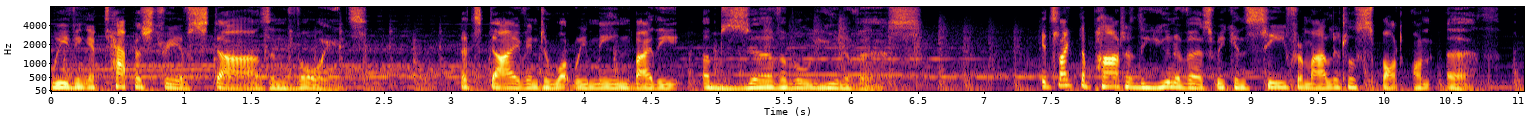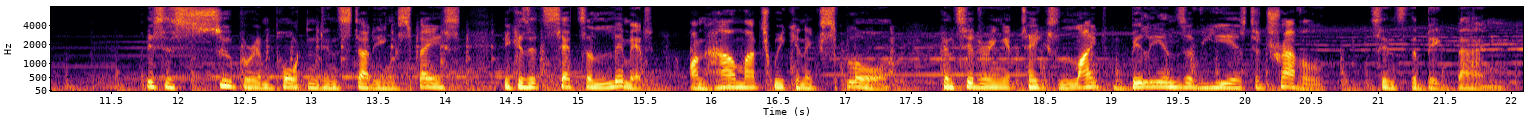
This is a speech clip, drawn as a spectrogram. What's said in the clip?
weaving a tapestry of stars and voids. Let's dive into what we mean by the observable universe. It's like the part of the universe we can see from our little spot on Earth. This is super important in studying space because it sets a limit on how much we can explore, considering it takes light billions of years to travel since the Big Bang.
